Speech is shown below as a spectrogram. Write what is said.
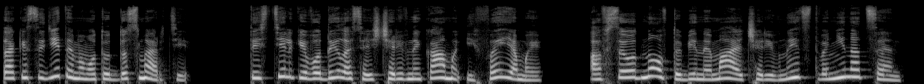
так і сидітимемо тут до смерті? Ти стільки водилася із чарівниками і феями, А все одно в тобі немає чарівництва ні на цент,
